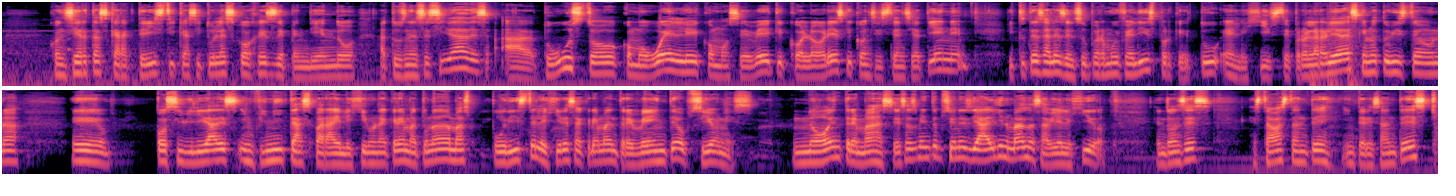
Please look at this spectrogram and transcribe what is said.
con ciertas características y tú la escoges dependiendo a tus necesidades, a tu gusto, cómo huele, cómo se ve, qué color es, qué consistencia tiene y tú te sales del súper muy feliz porque tú elegiste, pero la realidad es que no tuviste una eh, posibilidades infinitas para elegir una crema, tú nada más pudiste elegir esa crema entre 20 opciones, no entre más, esas 20 opciones ya alguien más las había elegido, entonces está bastante interesante esto.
